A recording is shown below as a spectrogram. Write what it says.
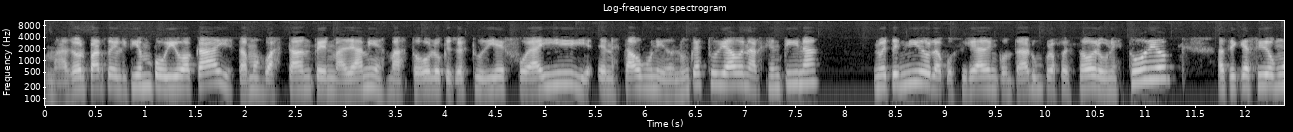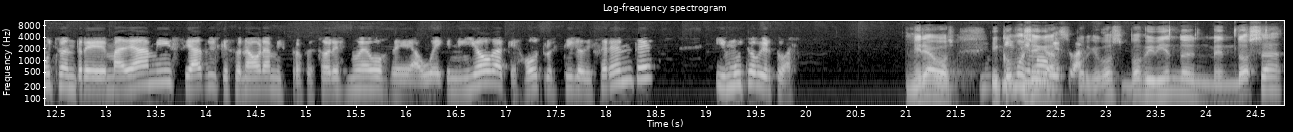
mayor parte del tiempo vivo acá y estamos bastante en Miami, es más, todo lo que yo estudié fue ahí en Estados Unidos. Nunca he estudiado en Argentina, no he tenido la posibilidad de encontrar un profesor o un estudio, así que ha sido mucho entre Miami, Seattle, que son ahora mis profesores nuevos de Awakening Yoga, que es otro estilo diferente, y mucho virtual. Mira vos, ¿y cómo llegas? Porque vos, vos viviendo en Mendoza,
